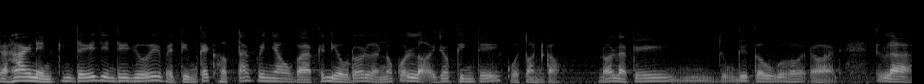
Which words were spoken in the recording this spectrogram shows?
là hai nền kinh tế trên thế giới phải tìm cách hợp tác với nhau và cái điều đó là nó có lợi cho kinh tế của toàn cầu. Đó là cái, những cái câu đó tức là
